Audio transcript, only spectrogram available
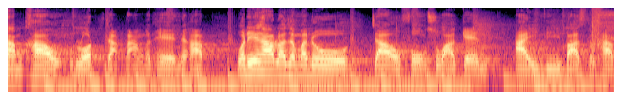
นำเข้ารถจากต่างประเทศนะครับ วันนี้ครับเราจะมาดูเจ้า Volkswagen ID Bus นะครับ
